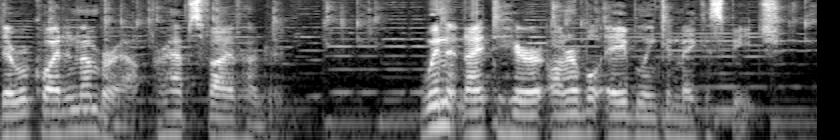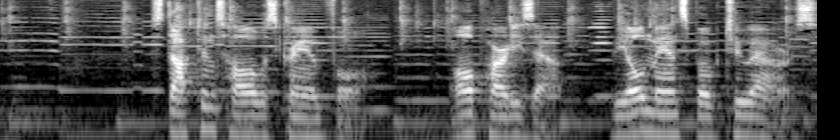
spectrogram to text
There were quite a number out, perhaps 500. Went at night to hear Honorable Abe Lincoln make a speech. Stockton's hall was crammed full. All parties out. The old man spoke two hours.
